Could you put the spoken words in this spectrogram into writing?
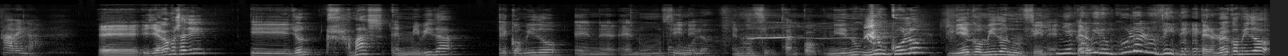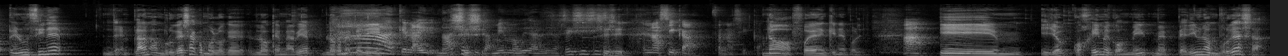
Ah, venga. Eh, y llegamos allí y yo jamás en mi vida he comido en, en un, cine. culo. En un, tampoco. Ni, en un, ni un culo, ni he comido en un cine. Ni he pero, comido un culo en un cine. pero no he comido en un cine en plan hamburguesa como lo que, lo que me había lo que me pedí. Ah, que la... No, Sí, sí, sí. también movidas de esas. Sí, sí, sí. Sí. En la SICA. Fue en la SICA. No, fue en Kinépolis. Ah, Y, y yo cogí, me, comí, me pedí una hamburguesa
